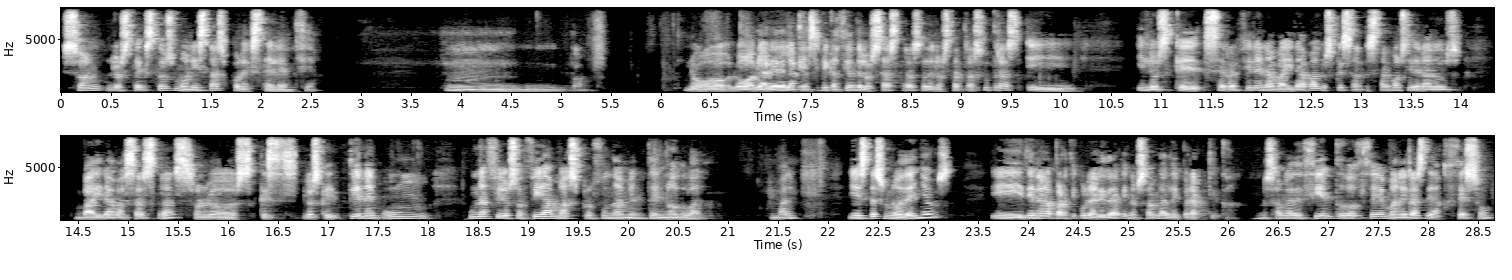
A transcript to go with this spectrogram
son los textos monistas por excelencia. Mm, luego, luego, hablaré de la clasificación de los Sastras o de los Tatra Sutras y, los que se refieren a Vairava, los que están considerados Vairava Sastras, son los que, los que tienen un, una filosofía más profundamente no dual. ¿vale? Y este es uno de ellos y tiene la particularidad que nos habla de práctica. Nos habla de 112 maneras de acceso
